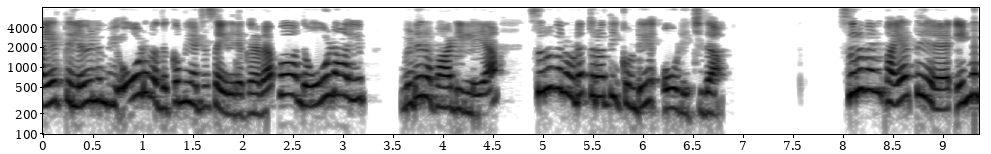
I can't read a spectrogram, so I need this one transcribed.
பயத்தில் எழும்பி ஓடுறதுக்கு முயற்சி செய்திருக்கிறார். அப்போ அந்த ஓநாயும் விடுற பாடு இல்லையா? சிறுவனோட துரத்தி கொண்டு ஓடிச்சுதான் சிறுவன் பயத்துல என்ன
